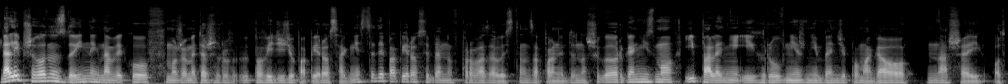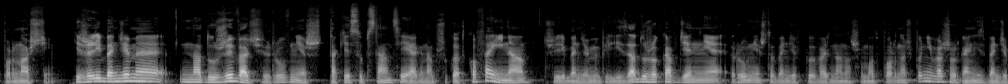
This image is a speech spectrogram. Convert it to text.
Dalej przechodząc do innych nawyków, możemy też powiedzieć o papierosach. Niestety papierosy będą wprowadzały stan zapalny do naszego organizmu i palenie ich również nie będzie pomagało naszej odporności. Jeżeli będziemy nadużywać również takie substancje jak na przykład kofeina, czyli będziemy pili za dużo kaw dziennie, również to będzie wpływać na naszą odporność, ponieważ organizm będzie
